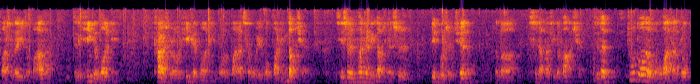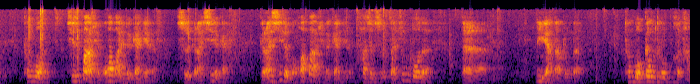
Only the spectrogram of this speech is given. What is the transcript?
发生了一种麻烦，这个 hegemony，cultural hegemony，我们把它称为文化领导权。其实它的领导权是并不准确的。那么实际上它是一个霸权。就在诸多的文化当中，通过其实霸权文化霸权这个概念呢，是葛兰西的概念。葛兰西的文化霸权的概念呢，它是指在诸多的呃力量当中的，通过沟通和谈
